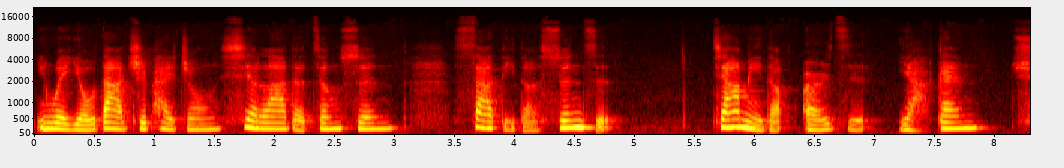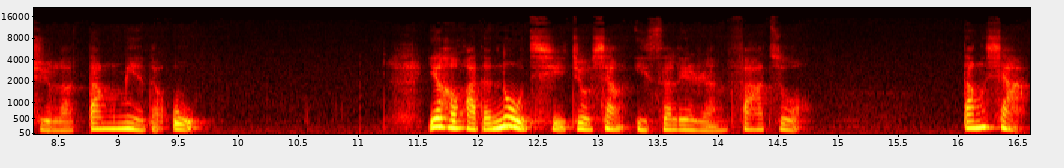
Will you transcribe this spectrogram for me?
因为犹大支派中谢拉的曾孙萨底的孙子加米的儿子雅干取了当灭的物，耶和华的怒气就向以色列人发作。当下，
